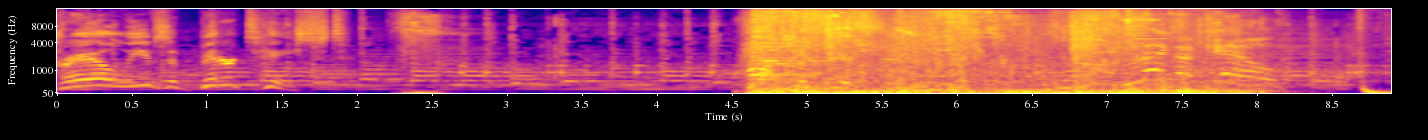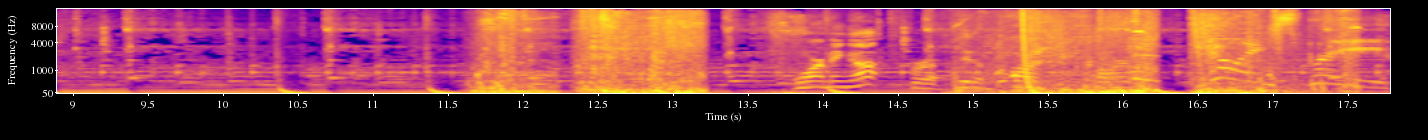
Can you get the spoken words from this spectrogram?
Betrayal leaves a bitter taste. warming up for a bit of art. Killing spree!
